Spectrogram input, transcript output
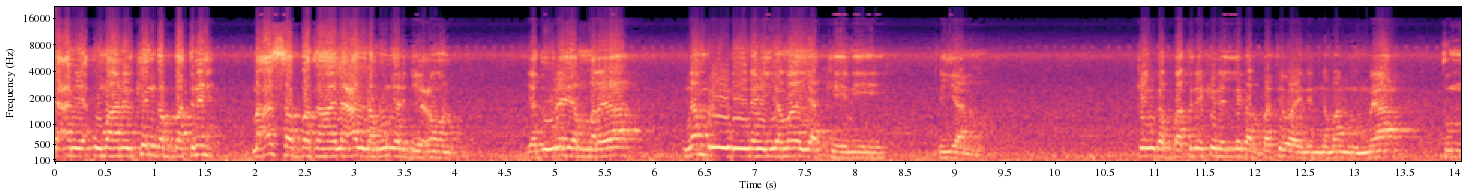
يعني ومعنى الكن قبتني. مع السبتها لعلهم يرجعون. يدوري يا مريا. نمري هي ما يكيني هي أنا كن قبتني كن اللي قبتي وين إنما النمية ثم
